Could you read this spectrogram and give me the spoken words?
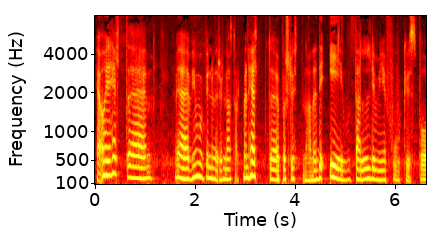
Ja, og jeg er helt Vi må begynne å runde snart, men helt på slutten av det, det er jo veldig mye fokus på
